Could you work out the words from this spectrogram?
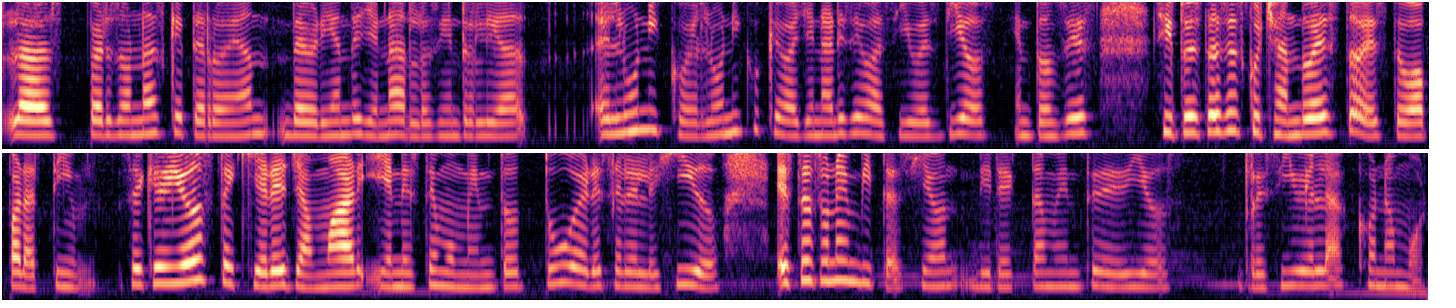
las personas que te rodean deberían de llenarlos y en realidad el único, el único que va a llenar ese vacío es Dios. Entonces, si tú estás escuchando esto, esto va para ti. Sé que Dios te quiere llamar y en este momento tú eres el elegido. Esta es una invitación directamente de Dios. Recíbela con amor.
